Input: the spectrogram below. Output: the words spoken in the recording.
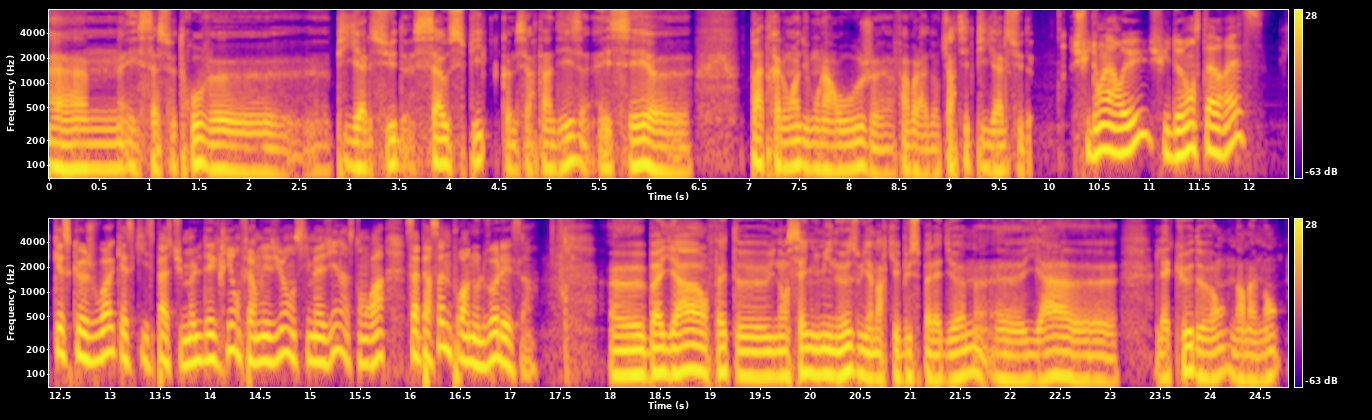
Euh, et ça se trouve euh, Pigalle Sud, South Pi, comme certains disent. Et c'est euh, pas très loin du Moulin Rouge. euh, Enfin voilà, donc quartier de Pigalle Sud. Je suis dans la rue, je suis devant cette adresse. Qu'est-ce que je vois? Qu'est-ce qui se passe? Tu me le décris, on ferme les yeux, on s'imagine à cet endroit. Ça, personne pourra nous le voler, ça. Euh, bah il y a en fait euh, une enseigne lumineuse où il y a marqué bus Palladium. Euh, Il y a la queue devant normalement.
